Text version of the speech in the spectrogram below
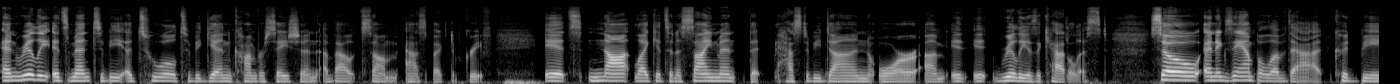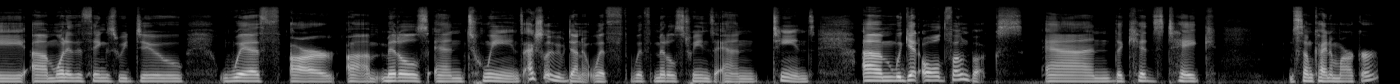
And really, it's meant to be a tool to begin conversation about some aspect of grief. It's not like it's an assignment that has to be done, or um, it, it really is a catalyst. So, an example of that could be um, one of the things we do with our um, middles and tweens. Actually, we've done it with, with middles, tweens, and teens. Um, we get old phone books, and the kids take some kind of marker.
